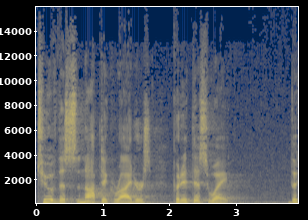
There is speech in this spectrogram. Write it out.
Two of the synoptic writers put it this way the,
